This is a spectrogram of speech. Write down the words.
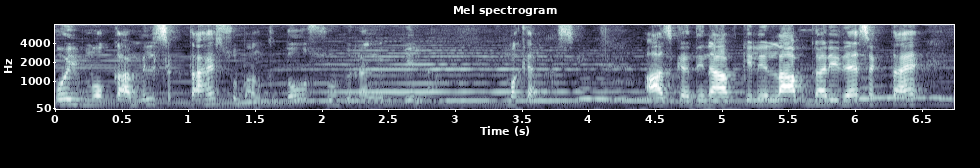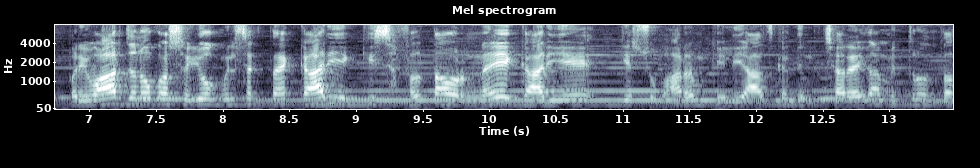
कोई मौका मिल सकता है। शुभ अंक दो, शुभ रंग पीला मकर राशि आज का दिन आपके लिए लाभकारी रह सकता है, परिवारजनों का सहयोग मिल सकता है, कार्य की सफलता और नए कार्य के शुभारंभ के लिए आज का दिन अच्छा रहेगा। मित्रों तथा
